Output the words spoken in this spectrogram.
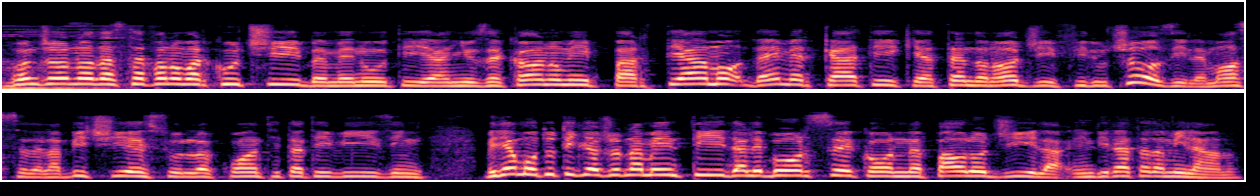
Buongiorno da Stefano Marcucci, benvenuti a News Economy. Partiamo dai mercati che attendono oggi fiduciosi le mosse della BCE sul quantitative easing. Vediamo tutti gli aggiornamenti dalle borse con Paolo Gila, in diretta da Milano.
